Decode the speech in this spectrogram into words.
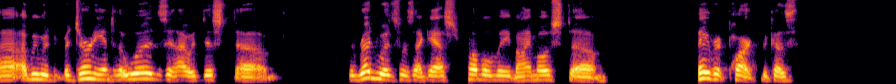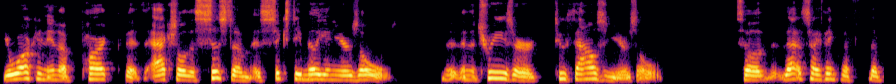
uh, we would journey into the woods, and I would just uh, the redwoods was, I guess, probably my most um, favorite park because you're walking in a park that actual the system is 60 million years old, and the trees are 2,000 years old. So that's, I think, the the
